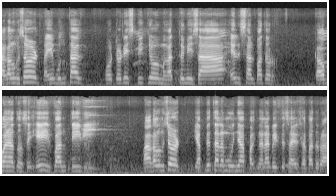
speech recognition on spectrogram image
Kakalungsod, may buntag for today's video mga tumi sa El Salvador. Kauban na to si Avan TV. Mga kalungsod, i-update na mo niya pag nanamit ko sa El Salvador ha.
